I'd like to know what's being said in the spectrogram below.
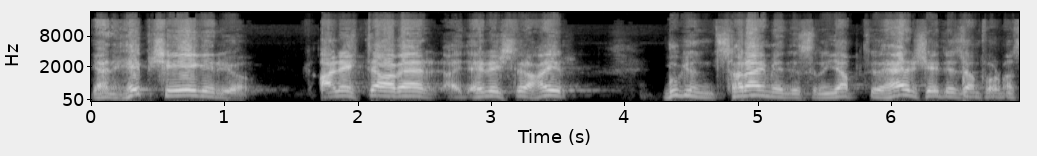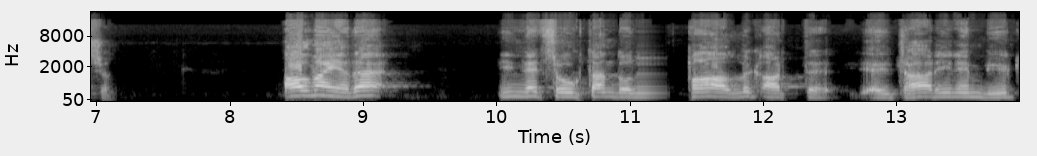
Yani hep şeye geliyor. Aleyhte haber, eleştiri. Hayır. Bugün saray medyasının yaptığı her şey dezenformasyon. Almanya'da millet soğuktan donuyor. Pahalılık arttı. E, tarihin en büyük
